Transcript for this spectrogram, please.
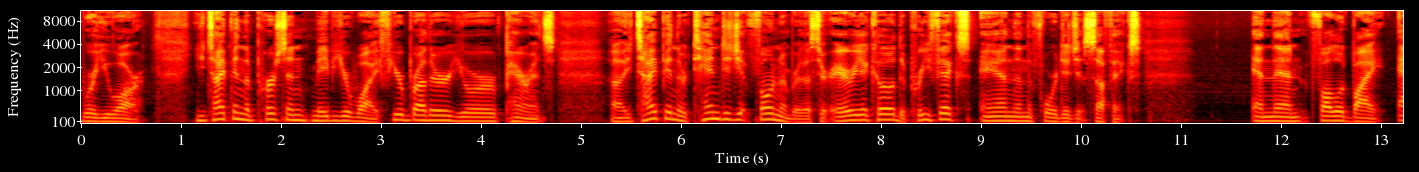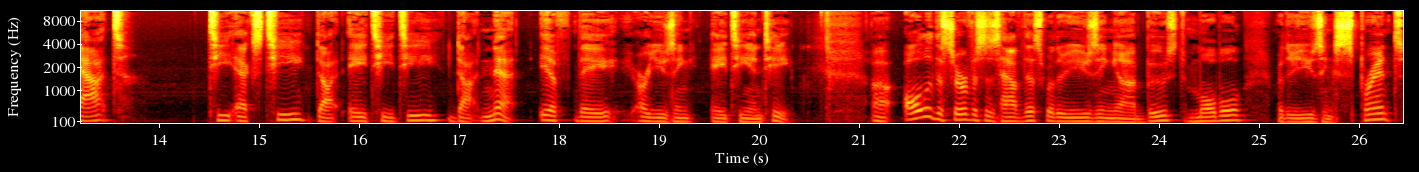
where you are. You type in the person, maybe your wife, your brother, your parents. Uh, you type in their 10 digit phone number. That's their area code, the prefix, and then the four digit suffix. And then followed by at txt.att.net if they are using AT&T. Uh, all of the services have this, whether you're using uh, Boost Mobile, whether you're using Sprint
